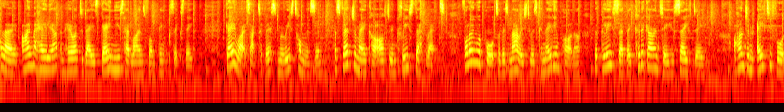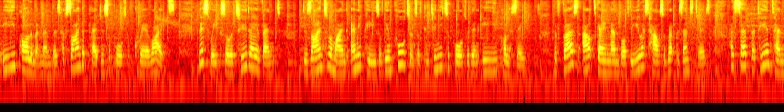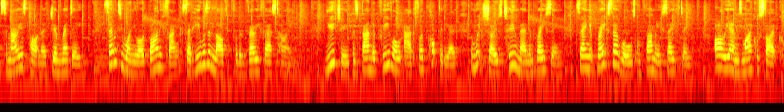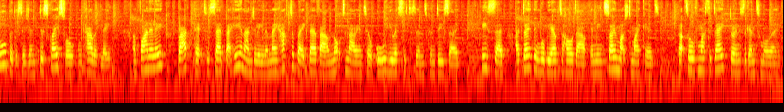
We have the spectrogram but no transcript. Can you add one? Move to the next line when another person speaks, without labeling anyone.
Hello, I'm Mahalia and here are today's gay news headlines from Pink 60. Gay rights activist Maurice Tomlinson has fled Jamaica after increased death threats. Following reports of his marriage to his Canadian partner, the police said they couldn't guarantee his safety. 184 EU Parliament members have signed a pledge in support of queer rights. This week saw a two-day event designed to remind MEPs of the importance of continued support within EU policy. The first out gay member of the US House of Representatives has said that he intends to marry his partner Jim Ready. 71-year-old Barney Frank said he was in love for the very first time. YouTube has banned a pre-roll ad for a pop video in which shows two men embracing, saying it breaks their rules on family safety. REM's Michael Stipe called the decision disgraceful and cowardly. And finally, Brad Pitt has said that he and Angelina may have to break their vow not to marry until all US citizens can do so. He said, I don't think we'll be able to hold out, it means so much to my kids. That's all from us today, join us again tomorrow.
